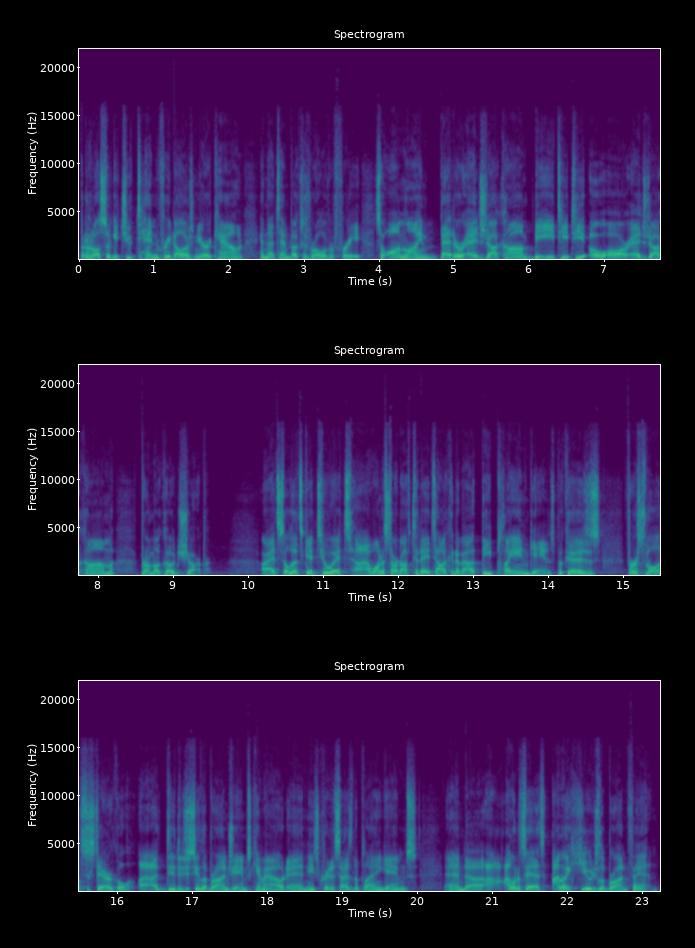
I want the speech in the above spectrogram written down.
but it also gets you 10 free dollars in your account, and that 10 bucks is rollover free. So online, bettoredge.com, B E T T O R edge.com, promo code SHARP. All right, so let's get to it. I want to start off today talking about the play-in games because, first of all, it's hysterical. Uh, did, did, you see LeBron James came out and he's criticizing the play-in games? And uh, I, I want to say this: I'm a huge LeBron fan.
